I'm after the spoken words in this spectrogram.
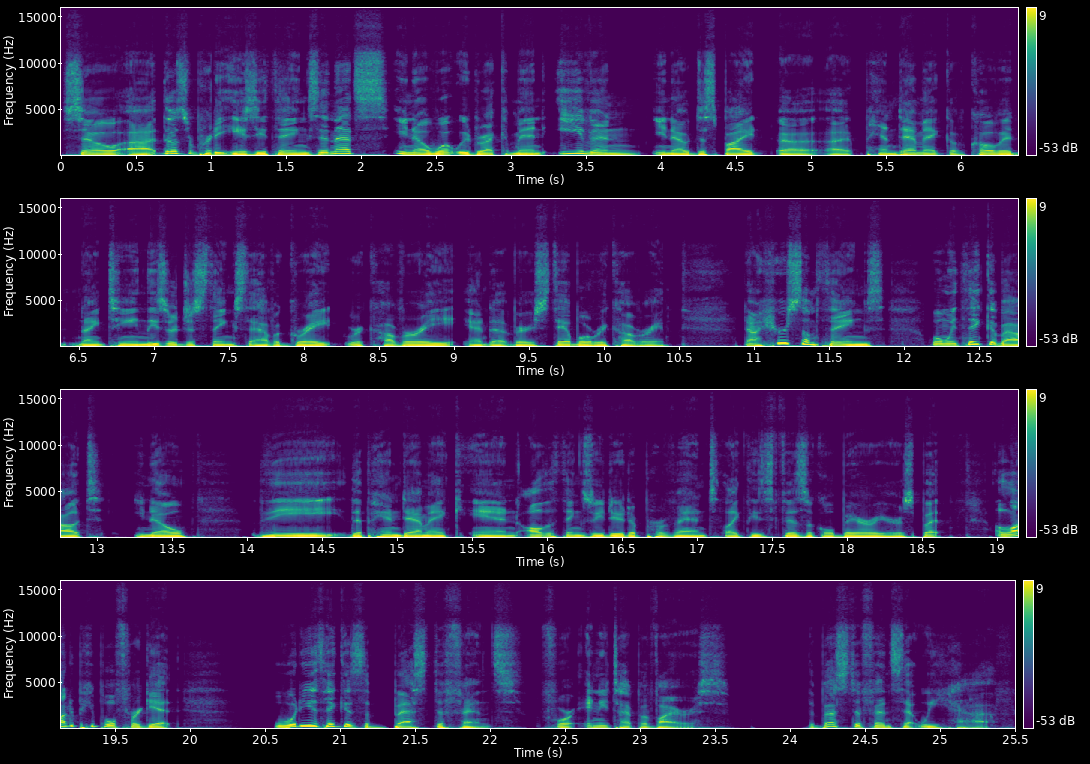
So uh, those are pretty easy things, and that's you know what we'd recommend. Even you know, despite uh, a pandemic of COVID nineteen, these are just things to have a great recovery and a very stable recovery. Now, here's some things when we think about you know the the pandemic and all the things we do to prevent like these physical barriers, but a lot of people forget. What do you think is the best defense for any type of virus? The best defense that we have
